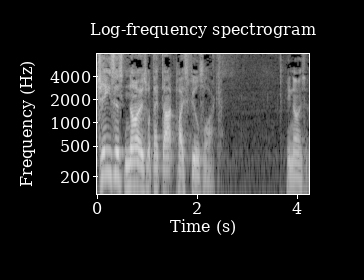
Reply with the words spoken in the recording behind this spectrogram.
Jesus knows what that dark place feels like. He knows it.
